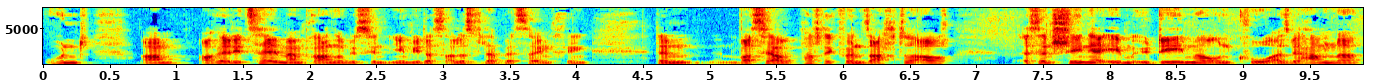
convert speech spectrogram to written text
und ähm, auch ja die Zellmembran so ein bisschen irgendwie das alles wieder besser hinkriegen. Denn was ja Patrick vorhin sagte auch, es entstehen ja eben Ödeme und Co. Also wir haben eine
